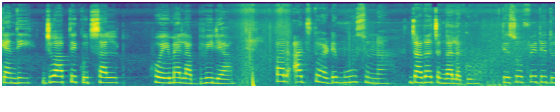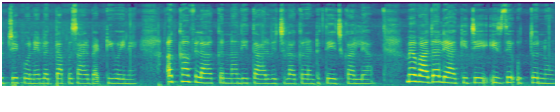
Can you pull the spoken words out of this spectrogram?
ਕਹਿੰਦੀ, ਜਵਾਬ ਤੇ ਕੁਝ ਸਾਲ ਹੋਏ ਮੈਂ ਲੱਭ ਵੀ ਲਿਆ। ਪਰ ਅੱਜ ਤੁਹਾਡੇ ਮੂੰਹ ਸੁਣਨਾ ਜ਼ਿਆਦਾ ਚੰਗਾ ਲੱਗੂ ਤੇ ਸੋਫੇ ਦੇ ਦੂਜੇ ਕੋਨੇ ਲੱਤਾਂ ਪਸਾਰ ਬੈਠੀ ਹੋਈ ਨੇ। ਅੱਖਾਂ ਫਿਲਾ ਕੰਨਾਂ ਦੀ ਤਾਰ ਵਿਚਲਾ ਕਰੰਟ ਤੇਜ਼ ਕਰ ਲਿਆ। ਮੈਂ ਵਾਦਾ ਲਿਆ ਕਿ ਜੇ ਇਸ ਦੇ ਉੱਤਰ ਨੂੰ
